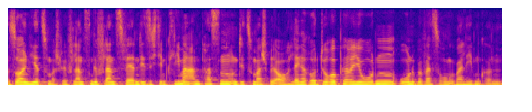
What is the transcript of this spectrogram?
es sollen hier zum Beispiel Pflanzen gepflanzt werden, die sich dem Klima anpassen und die zum Beispiel auch längere Dürreperioden ohne Bewässerung überleben können.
